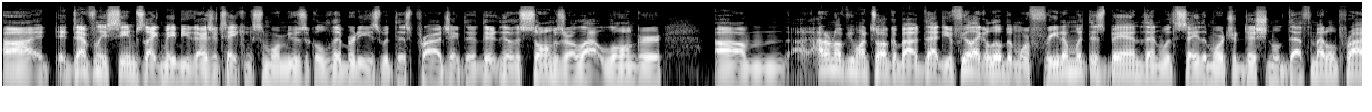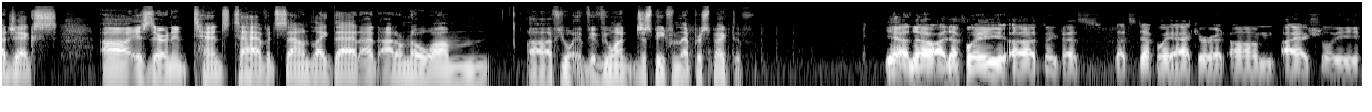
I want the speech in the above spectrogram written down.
Uh, it, it definitely seems like maybe you guys are taking some more musical liberties with this project. They're, they're, you know, the songs are a lot longer. Um, I don't know if you want to talk about that. Do you feel like a little bit more freedom with this band than with, say, the more traditional death metal projects? Uh, is there an intent to have it sound like that? I, I don't know. Um, uh, if you want, if, you want to just speak from that perspective. Yeah, no, I definitely uh, think that's that's definitely accurate. Um, I actually,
